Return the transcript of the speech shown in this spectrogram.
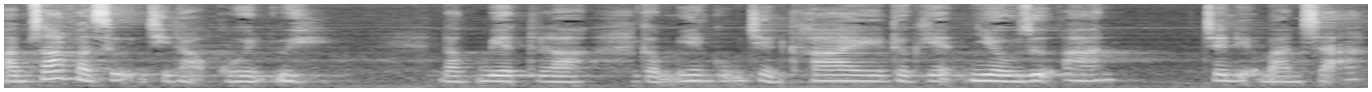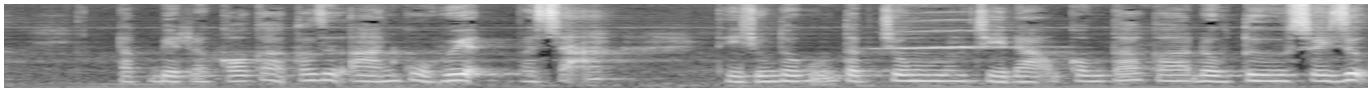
bám sát vào sự chỉ đạo của huyện ủy. Đặc biệt là Cẩm Yên cũng triển khai thực hiện nhiều dự án trên địa bàn xã, đặc biệt là có cả các dự án của huyện và xã thì chúng tôi cũng tập trung chỉ đạo công tác ờ, đầu tư xây dựng,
